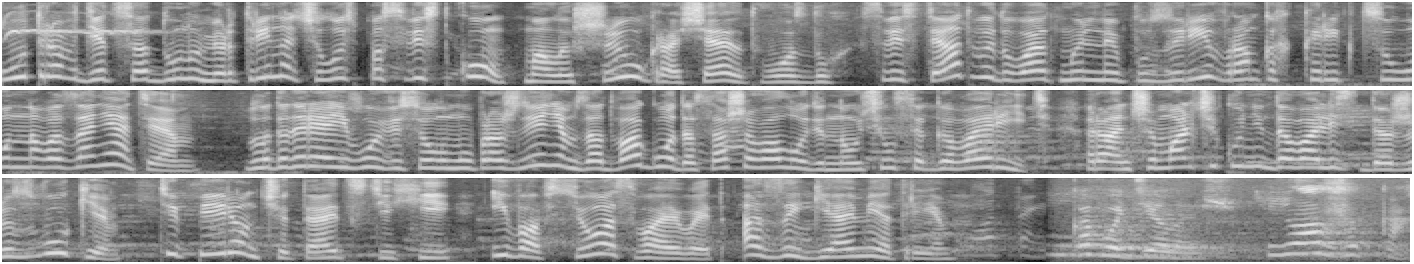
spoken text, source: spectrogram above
Утро в детсаду номер три началось по свистку. Малыши укращают воздух. Свистят, выдувают мыльные пузыри в рамках коррекционного занятия. Благодаря его веселым упражнениям за два года Саша Володин научился говорить. Раньше мальчику не давались даже звуки. Теперь он читает стихи и вовсю осваивает азы геометрии. Кого делаешь? Ежика.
